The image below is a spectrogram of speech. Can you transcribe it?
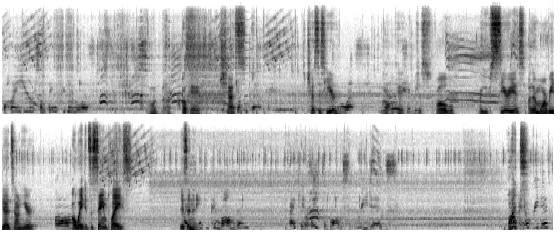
behind you or something if you go to the left. Oh, uh, okay. Attack. Chest is here. Yeah, Oh, okay. it. Just follow. Are you serious? Are there more redeads down here? Um, Oh wait, it's the same place, isn't I it? think you can bomb them. I can't wait to bomb some redeads. I know redeads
